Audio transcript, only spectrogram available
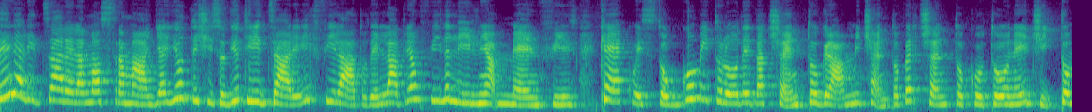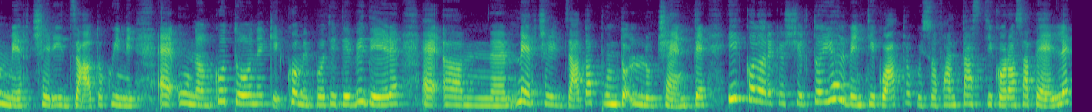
per realizzare la nostra maglia io ho deciso di utilizzare il filato dell'Adrian Fil linea Menfil che è questo gomitolone da 100 grammi 100% cotone egitto mercerizzato. Quindi è un cotone che come potete vedere è um, mercerizzato appunto lucente. Il colore che ho scelto io è il 24 questo fantastico rosa pelle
